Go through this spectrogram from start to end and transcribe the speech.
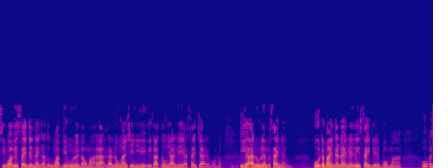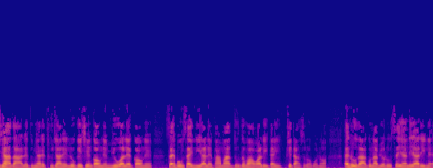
စီးပွားဖြစ်စိုက်တဲ့ နိုင်ငံဆိုပြင်ဦးလွင်တောင်မှလုပ်ငန်းရှင်ကြီးတွေ ဧက သုံးရာလေးရာ စိုက်ကြတယ်။ဒီက အဲဒီလိုလဲ မစိုက်နိုင်ဘူး။ကိုယ်တပိုင်တနိုင်လေးတွေ စိုက်တဲ့အပေါ်မှာ အရသာကလည်းသူများထက် ထူးခြားတယ်။ Location ကောင်းတယ်။မျိုးကလည်းကောင်းတယ်။စိုက်ပုံစိုက်နည်းကလည်းသူ့သဘာဝလေးအတိုင်း ဖြစ်တာဆိုတော့ အဲဒီလိုသာ အခုနပြောသလို စက်ယန္တရားတွေနဲ့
